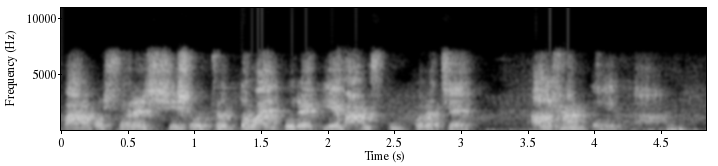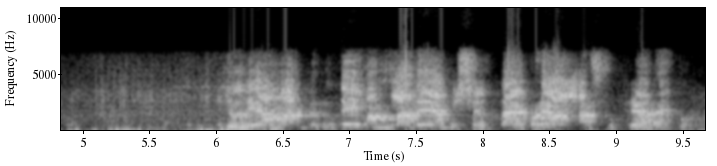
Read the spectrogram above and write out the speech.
বারো বছরের শিশু চোদ্দ মাইল দূরে গিয়ে মানুষ খুন করেছে। আলহামদুলিল্লাহ। যদি আমার বিরুদ্ধে এই মামলা দেয়, আমি শ্রদ্ধায় পড়ে আল্লাহ শুক্রিয়া আদায় করব।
